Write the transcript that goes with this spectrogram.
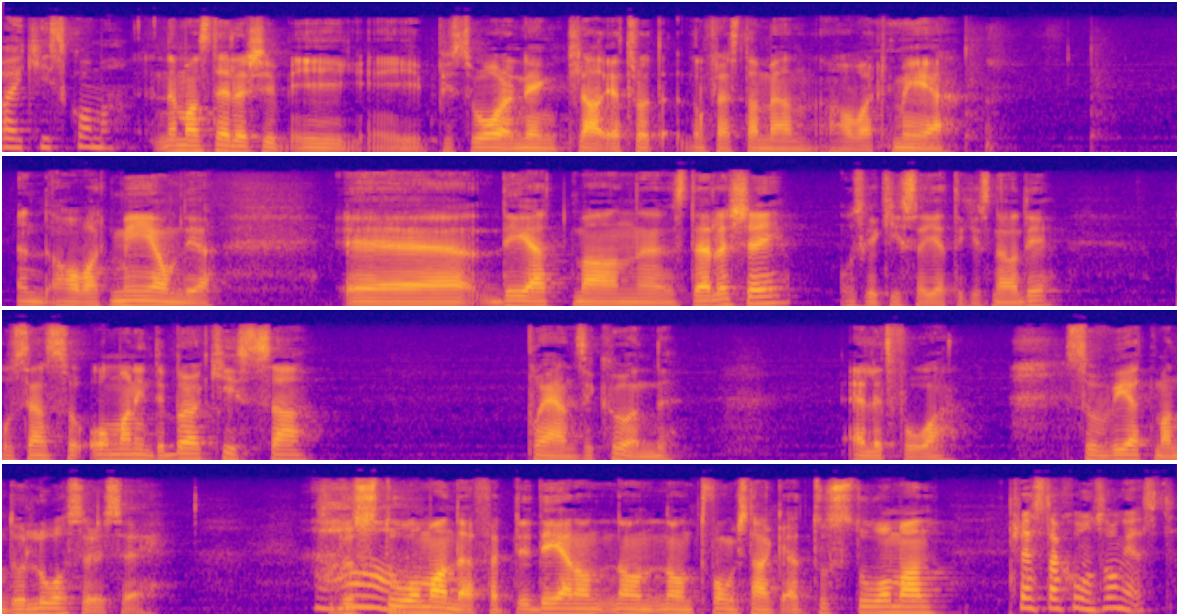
Vad är kisskoma? När man ställer sig i, i pissoaren, det är en kla- jag tror att de flesta män har varit med har varit med om det. Eh, det är att man ställer sig och ska kissa jättekissnödig. Och sen så om man inte börjar kissa på en sekund eller två så vet man, då låser det sig. Så då står man där för att det är någon, någon, någon tvångstanke att då står man Prestationsångest.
